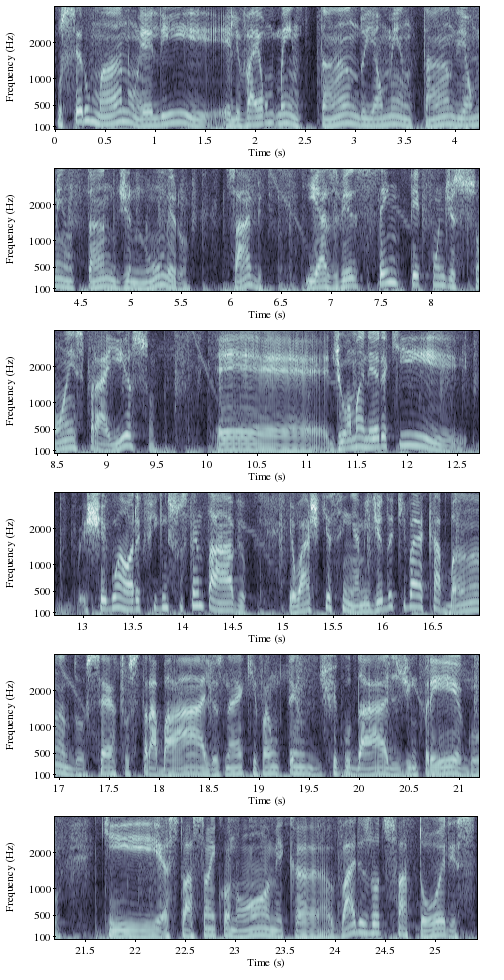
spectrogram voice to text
O ser humano, ele, ele vai aumentando e aumentando e aumentando de número, sabe? E às vezes sem ter condições para isso, é, de uma maneira que chega uma hora que fica insustentável. Eu acho que assim, à medida que vai acabando certos trabalhos, né, que vão tendo dificuldades de emprego, que a situação econômica, vários outros fatores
